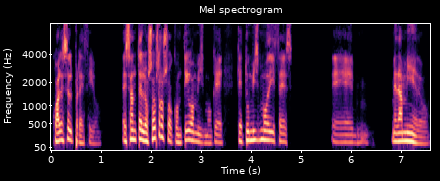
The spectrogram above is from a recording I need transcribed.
¿Cuál es el precio? ¿Es ante los otros o contigo mismo? Que, que tú mismo dices, eh, me da miedo.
